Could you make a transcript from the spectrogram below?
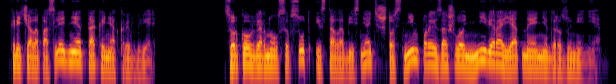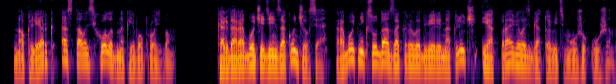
— кричала последняя, так и не открыв дверь. Сурков вернулся в суд и стал объяснять, что с ним произошло невероятное недоразумение. Но клерк осталась холодно к его просьбам. Когда рабочий день закончился, работник суда закрыла двери на ключ и отправилась готовить мужу ужин.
